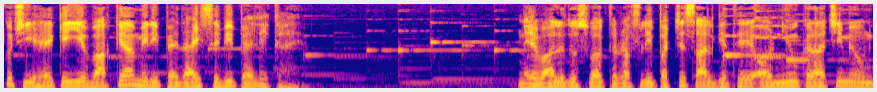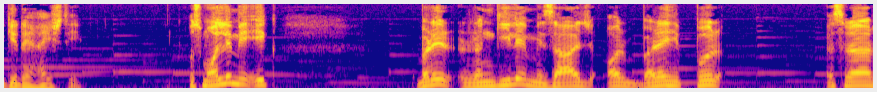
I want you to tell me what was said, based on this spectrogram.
کچھ یہ ہے کہ یہ واقعہ میری پیدائش سے بھی پہلے کا ہے۔ میرے والد اس وقت رفلی پچیس سال کے تھے اور نیو کراچی میں ان کی رہائش تھی۔ اس محلے میں ایک بڑے رنگیلے مزاج اور بڑے ہی پر اسرار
